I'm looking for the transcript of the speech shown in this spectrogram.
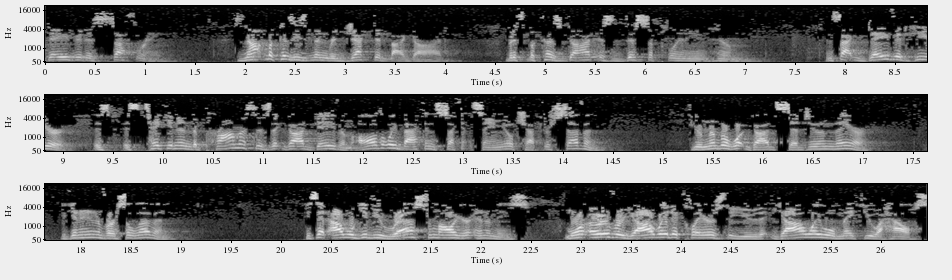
David is suffering. It's not because he's been rejected by God, but it's because God is disciplining him. In fact, David here is, is taking in the promises that God gave him all the way back in 2 Samuel chapter 7. If you remember what God said to him there, beginning in verse 11, He said, I will give you rest from all your enemies. Moreover, Yahweh declares to you that Yahweh will make you a house.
